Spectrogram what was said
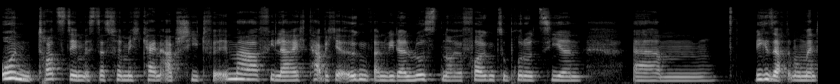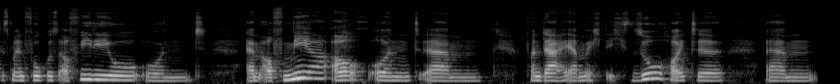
Und trotzdem ist das für mich kein Abschied für immer. Vielleicht habe ich ja irgendwann wieder Lust, neue Folgen zu produzieren. Ähm, wie gesagt, im Moment ist mein Fokus auf Video und ähm, auf mir auch. Und ähm, von daher möchte ich so heute ähm,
